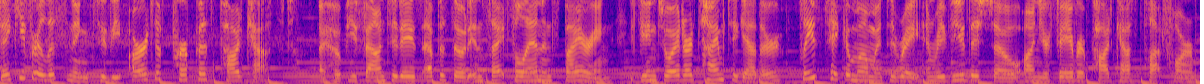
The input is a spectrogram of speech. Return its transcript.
Thank you for listening to the Art of Purpose podcast. I hope you found today's episode insightful and inspiring. If you enjoyed our time together, please take a moment to rate and review this show on your favorite podcast platform.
